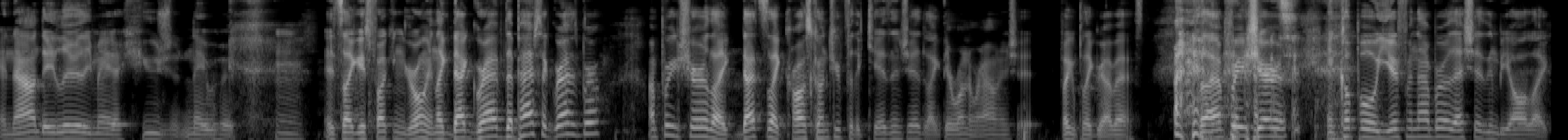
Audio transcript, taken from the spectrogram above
and now they literally made a huge neighborhood. hmm. It's like it's fucking growing. Like that grass, the patch of grass, bro. I'm pretty sure like that's like cross country for the kids and shit. Like they run around and shit. If I can play grab ass, but I'm pretty sure in a couple of years from now, bro, that shit's gonna be all like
